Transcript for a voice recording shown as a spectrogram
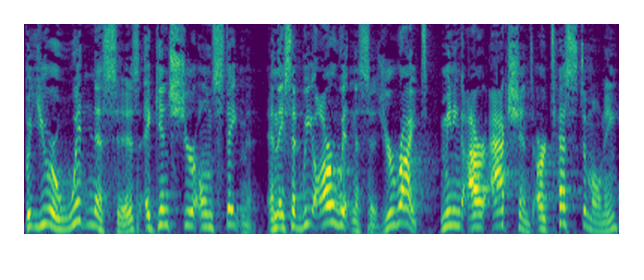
but you are witnesses against your own statement. And they said, We are witnesses. You're right. Meaning our actions, our testimony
